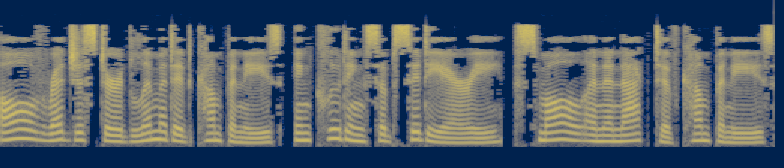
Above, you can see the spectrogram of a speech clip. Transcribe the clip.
All registered limited companies, including subsidiary, small and inactive companies,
